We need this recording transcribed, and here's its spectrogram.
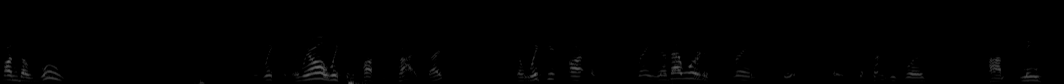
From the womb. The wicked. We're all wicked apart from Christ, right? The wicked are estranged. Now, that word estranged, sometimes these words um, means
